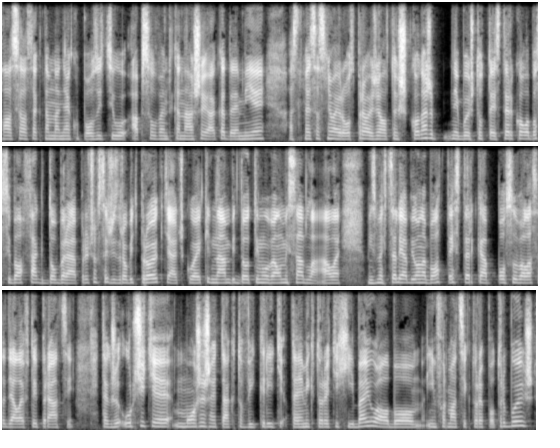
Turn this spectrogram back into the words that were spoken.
hlásila sa k nám na nejakú pozíciu absolventka našej akadémie a sme sa s ňou aj rozprávali, že ale to je škoda, že nebudeš to testerko, lebo si bola fakt dobrá. Prečo chceš ísť robiť projekťačku, aj keď nám by do týmu veľmi sadla. Ale my sme chceli, aby ona bola testerka, posúvala sa ďalej v tej práci. Takže určite môžeš aj takto vykryť témy, ktoré ti chýbajú alebo informácie, ktoré potrebuješ,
